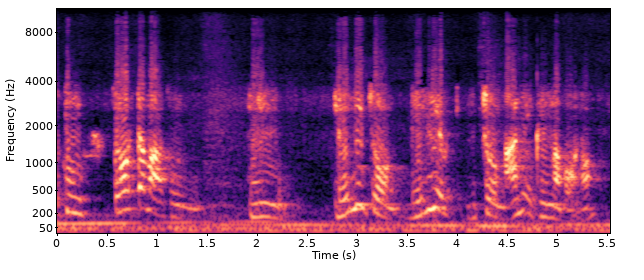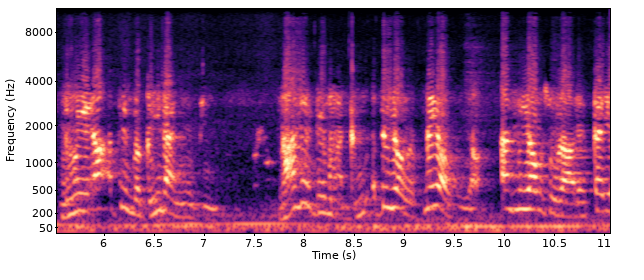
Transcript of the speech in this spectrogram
အခုကျွန်တော်တက်မှာဆိုရင်ဒီလေးနှစ်ကျော်လေးနှစ်ကျော်ငါးနှစ်ခင်းမှာပေါ့နော်လူရအပြစ်မပြီးနိုင်ရင်ဒီငါးနှစ်ဒီမှာဒီအပြစ်ရောက်နှစ်ယောက်ပြီးရောက်အနှစ်ယောက်ဆိုတာလေတက်ရ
